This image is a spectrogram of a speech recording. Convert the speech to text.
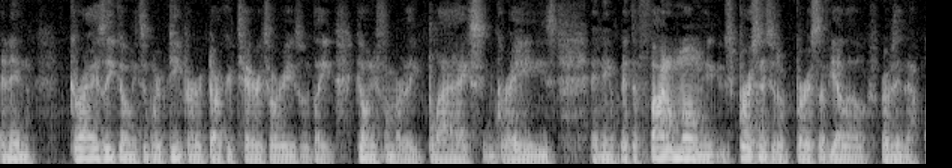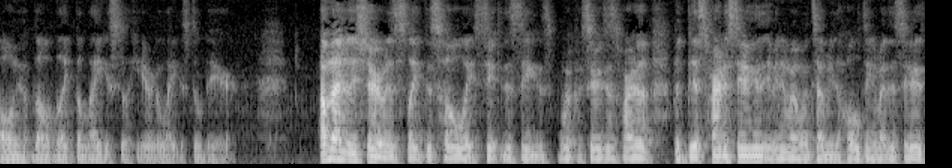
And then gradually going to more deeper darker territories with like going from more like blacks and grays. And then at the final moment burst into the burst of yellow representing all the like the light is still here the light is still there. I'm not really sure it was like this whole like this thing is what series is part of but this part of the series if anyone want to tell me the whole thing about this series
